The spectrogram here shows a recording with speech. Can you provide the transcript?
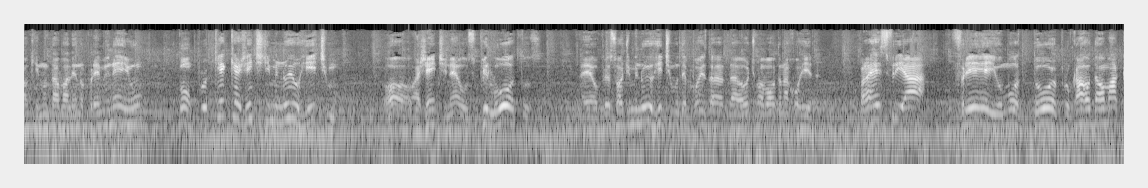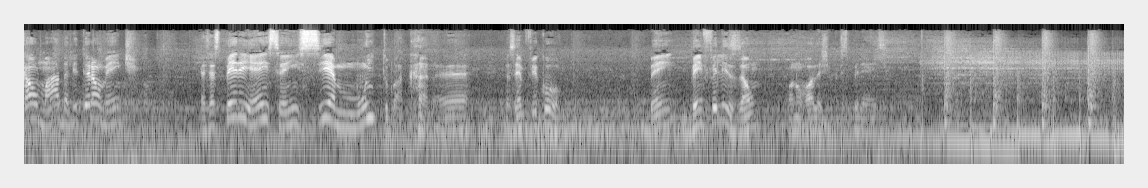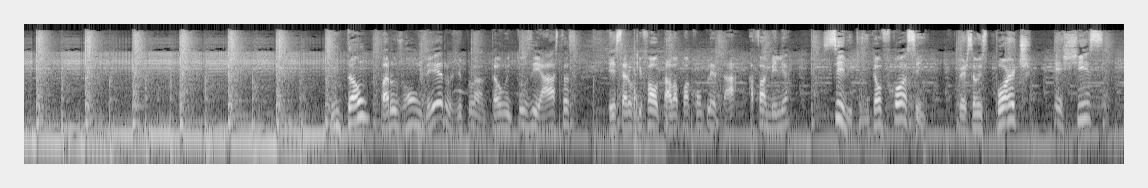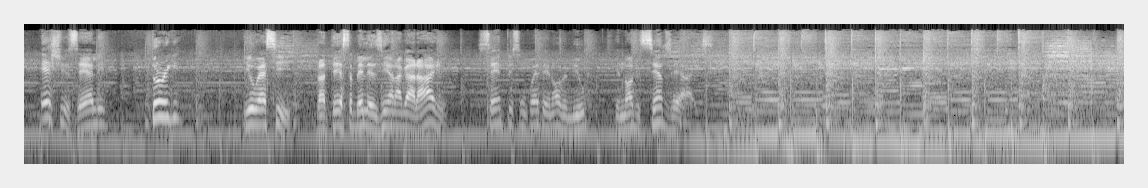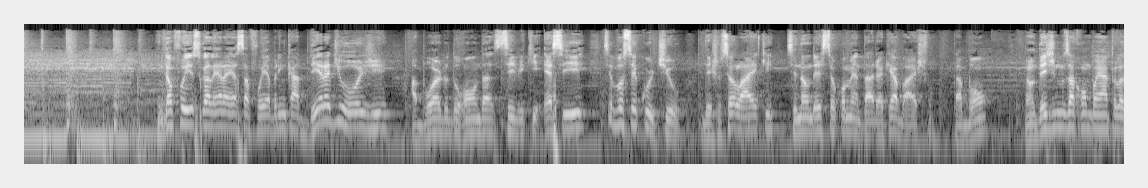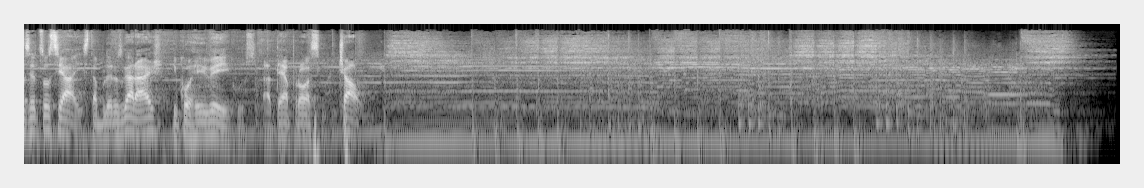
Então aqui não tá valendo prêmio nenhum. Bom, por que que a gente diminui o ritmo? Ó, a gente, né, os pilotos, é, o pessoal diminui o ritmo depois da, da última volta na corrida. Para resfriar, freio, motor, para o carro dar uma acalmada, literalmente. Essa experiência em si é muito bacana. É, eu sempre fico bem, bem felizão quando rola esse tipo de experiência. Então, para os rondeiros de plantão entusiastas, esse era o que faltava para completar a família Civic. Então ficou assim: versão Sport, EX, EXL, Touring e o SI. Para ter essa belezinha na garagem, R$ 159.900. Então foi isso, galera. Essa foi a brincadeira de hoje a bordo do Honda Civic SI. Se você curtiu, deixa o seu like, se não, deixe seu comentário aqui abaixo, tá bom? Não deixe de nos acompanhar pelas redes sociais, Tabuleiros Garage e Correio Veículos. Até a próxima. Tchau!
